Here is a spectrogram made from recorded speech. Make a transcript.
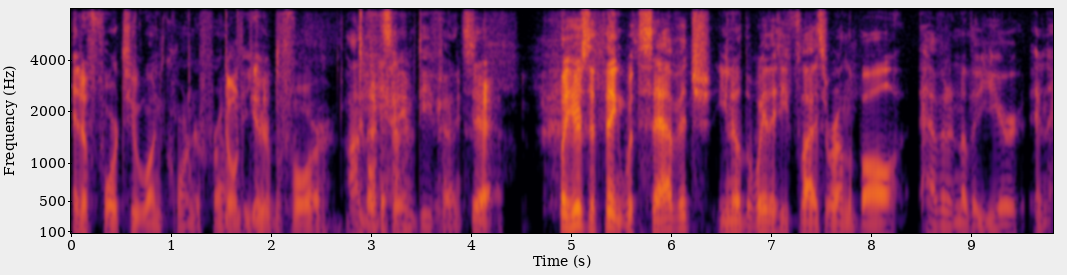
In a four-two-one corner from Don't the year it. before on that Yeah. same defense. Yeah. But here's the thing with Savage, you know, the way that he flies around the ball, having another year, and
